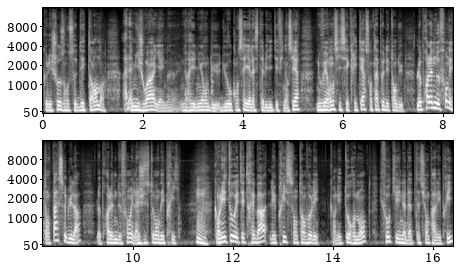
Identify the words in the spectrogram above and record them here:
que les choses vont se détendre. À la mi-juin, il y a une, réunion du, du, Haut Conseil à la stabilité financière. Nous verrons si ces critères sont un peu détendus. Le problème de fond n'étant pas celui-là, le problème de fond est l'ajustement des prix. Hmm. Quand les taux étaient très bas, les prix sont envolés. Quand les taux remontent, il faut qu'il y ait une adaptation par les prix.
